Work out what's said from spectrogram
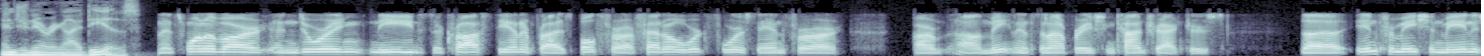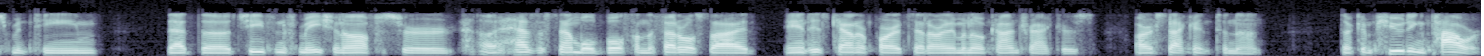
engineering ideas. And it's one of our enduring needs across the enterprise, both for our federal workforce and for our our uh, maintenance and operation contractors the information management team that the chief information officer uh, has assembled both on the federal side and his counterparts at our M&O contractors are second to none. The computing power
